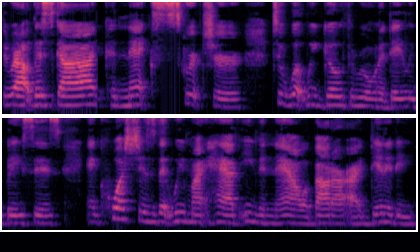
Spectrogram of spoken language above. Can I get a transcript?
throughout this guide, connects scripture to what we go through on a daily basis and questions that we might have even now about our identity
